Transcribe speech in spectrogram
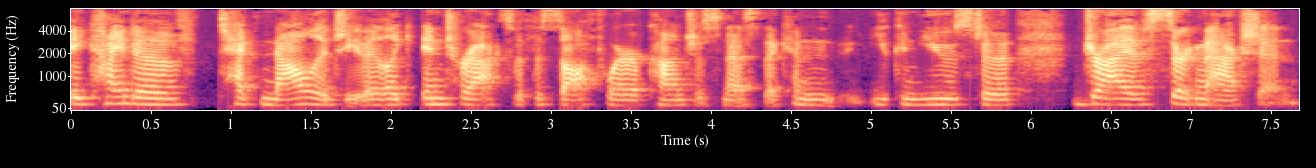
a kind of technology that like interacts with the software of consciousness that can you can use to drive certain action.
